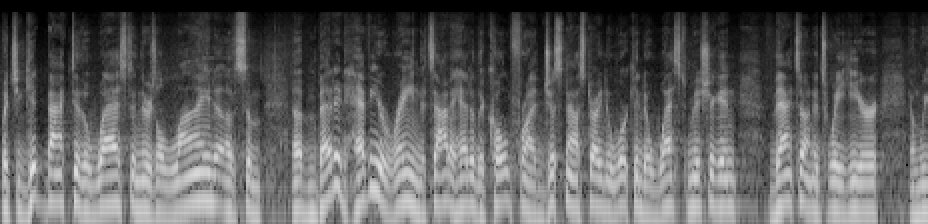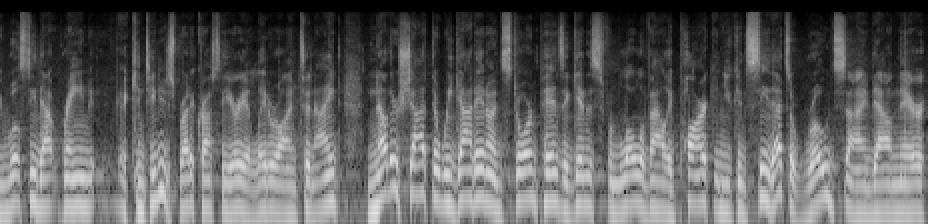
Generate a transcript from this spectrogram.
But you get back to the west and there's a line of some embedded heavier rain that's out ahead of the cold front, just now starting to work into West Michigan. That's on its way here. And we will see that rain uh, continue to spread across the area later on tonight. Another shot that we got in on storm pins. Again, this is from Lola Valley Park. And you can see that's a road sign down there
